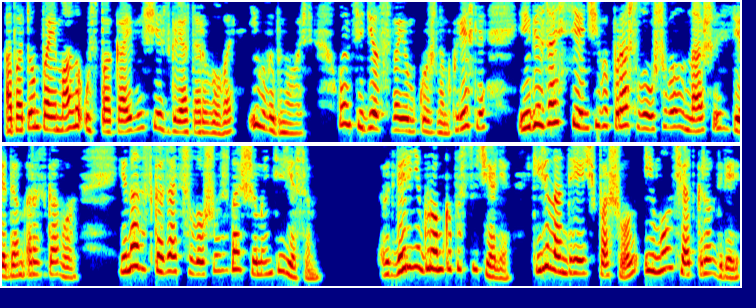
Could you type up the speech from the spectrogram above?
а потом поймала успокаивающий взгляд Орлова и улыбнулась. Он сидел в своем кожаном кресле и безостенчиво прослушивал наш с дедом разговор. И, надо сказать, слушал с большим интересом. В дверь негромко постучали. Кирилл Андреевич пошел и молча открыл дверь.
